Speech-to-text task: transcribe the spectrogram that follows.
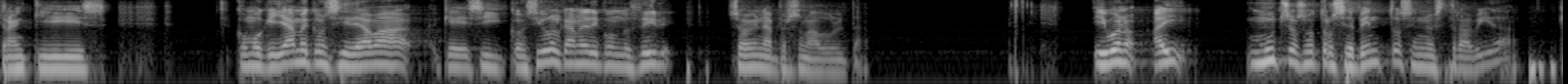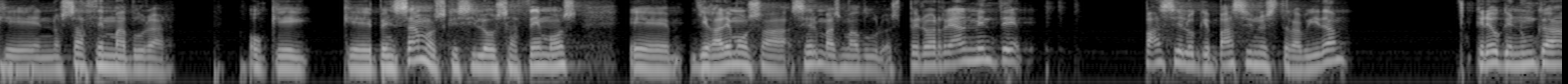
tranquis. Como que ya me consideraba que si consigo el carnet de conducir, soy una persona adulta. Y bueno, hay muchos otros eventos en nuestra vida que nos hacen madurar o que, pensamos que si los hacemos eh, llegaremos a ser más maduros. Pero realmente, pase lo que pase en nuestra vida, creo que nunca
